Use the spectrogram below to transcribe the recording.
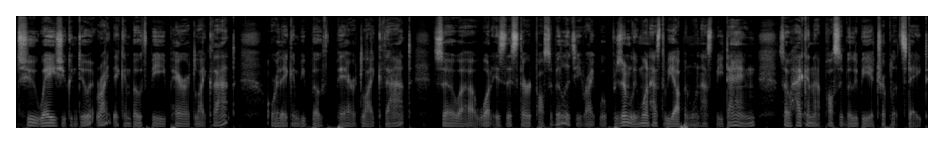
two ways you can do it, right? They can both be paired like that, or they can be both paired like that. So uh, what is this third possibility, right? Well, presumably one has to be up and one has to be down. So how can that possibly be a triplet state?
